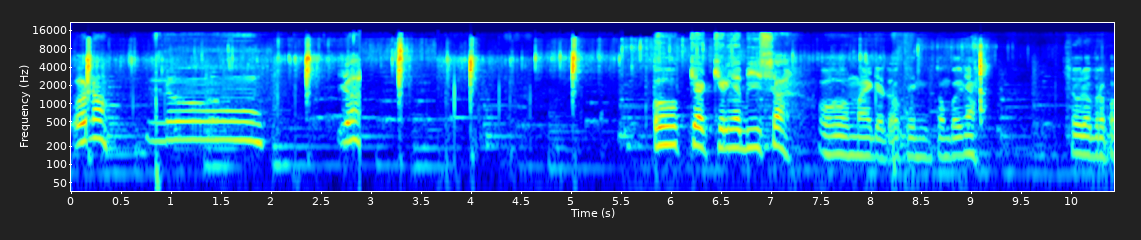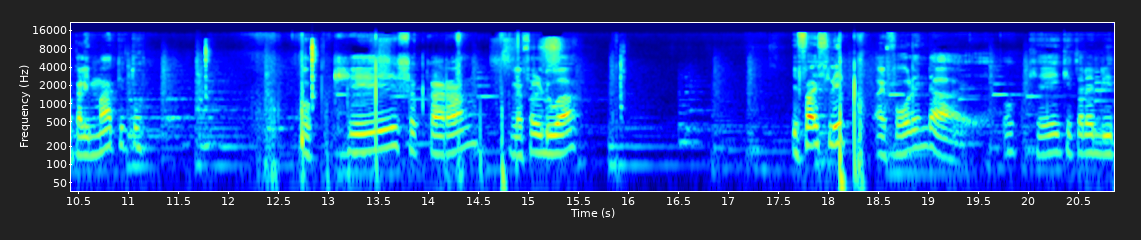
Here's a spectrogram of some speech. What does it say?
Oh no. No. Ya. Oke, akhirnya bisa. Oh my god. Oke, ini tombolnya. Saya udah berapa kali mati tuh. Oke, sekarang level 2. If I sleep, I fall and die. Oke, kita ada di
